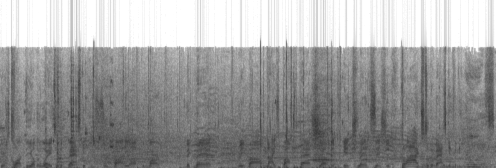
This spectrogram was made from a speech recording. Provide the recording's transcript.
Here's Clark the other way to the basket, uses his body off the mark. McMahon, rebound, nice bounce pass, Sheldon in transition, glides to the basket for the easy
